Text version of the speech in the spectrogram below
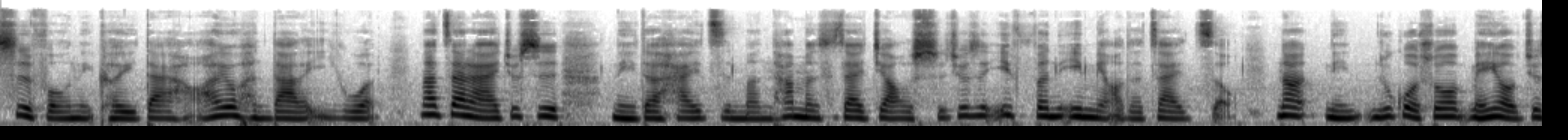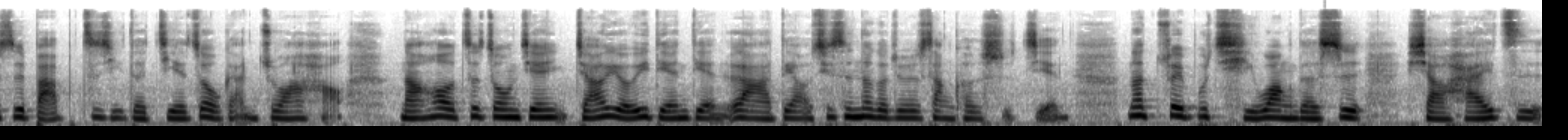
是否你可以带好？还有很大的疑问。那再来就是你的孩子们，他们是在教室，就是一分一秒的在走。那你如果说没有，就是把自己的节奏感抓好，然后这中间只要有一点点落掉，其实那个就是上课时间。那最不期望的是小孩子。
